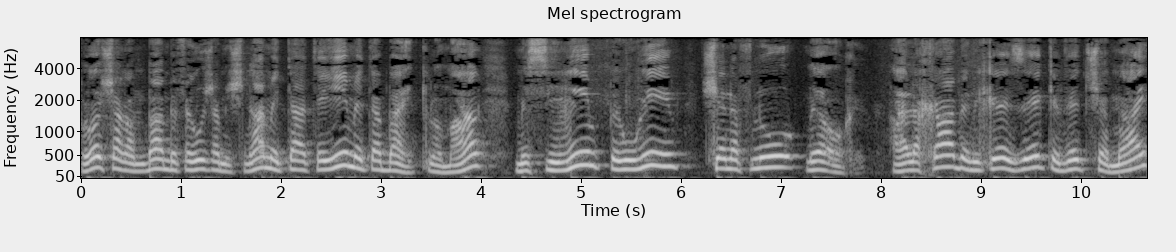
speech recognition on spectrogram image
בראש הרמב"ם בפירוש המשנה מתעתעים את הבית, כלומר מסירים פירורים שנפלו מהאוכל. ההלכה במקרה זה כבית שמאי,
